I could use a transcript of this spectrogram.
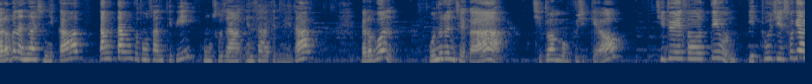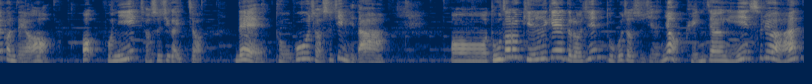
여러분 안녕하십니까? 땅땅 부동산TV 공소장 인사드립니다. 여러분, 오늘은 제가 지도 한번 보실게요. 지도에서 띄운 이 토지 소개할 건데요. 어, 보니 저수지가 있죠? 네, 도고 저수지입니다. 어, 동서로 길게 늘어진 도고 저수지는요, 굉장히 수려한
